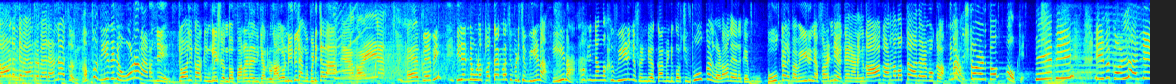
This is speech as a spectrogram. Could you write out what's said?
ഗാർഡന്റെ വേറൊരു പേരാണ് നഴ്സറി അപ്പൊ നീ ഇതിന്റെ ഓണർ ആണല്ലേ ജോലിക്കാർക്ക് ഇംഗ്ലീഷിൽ എന്തോ പറയണത് എനിക്ക് അറിഞ്ഞൂടാ അതുകൊണ്ട് ഇതിൽ അങ്ങ് പിടിച്ചതാ. ബേബി ഇതെന്റെ കൂടെ പത്താം ക്ലാസ് പിടിച്ച വീണ. വീണ? ഞങ്ങൾക്ക് വീടിന്റെ ഫ്രണ്ട് വെക്കാൻ വേണ്ടി കുറച്ച് പൂക്കൾ വേണം. അത് ഏതൊക്കെ? പൂ പൂക്കൾ ഇപ്പൊ വീടിന്റെ ഫ്രണ്ട് വെക്കാനാണെങ്കിൽ ആ കാണുന്ന മൊത്തം ആധാരം പൂക്കളാ. നിങ്ങൾ ഇഷ്ടമുള്ള എടുത്തോ? ഓക്കെ. ബേബി ഇത് കൊള്ളാല്ലേ?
